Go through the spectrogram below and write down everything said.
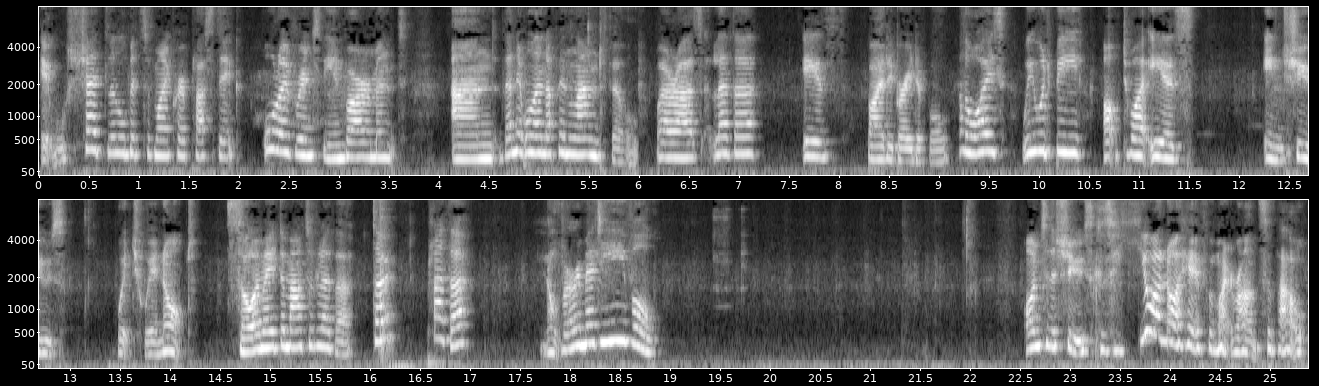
It will shed little bits of microplastic all over into the environment and then it will end up in landfill, whereas leather is biodegradable. Otherwise, we would be up to our ears in shoes, which we're not. So I made them out of leather. So, pleather, not very medieval. onto the shoes because you are not here for my rants about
